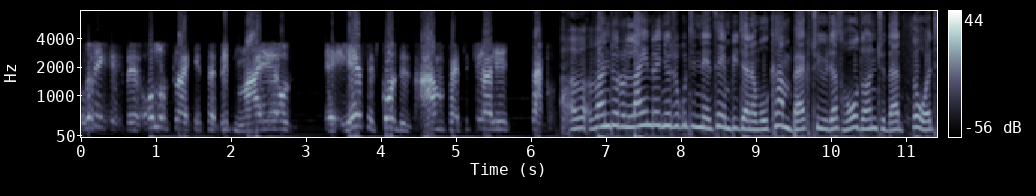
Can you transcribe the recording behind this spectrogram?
bullying is uh, almost like it's a bit mild. Uh, yes, it causes harm, particularly Uh, Vanduru, line renyu netse mbijana. We'll come back to you. Just hold on to that thought.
